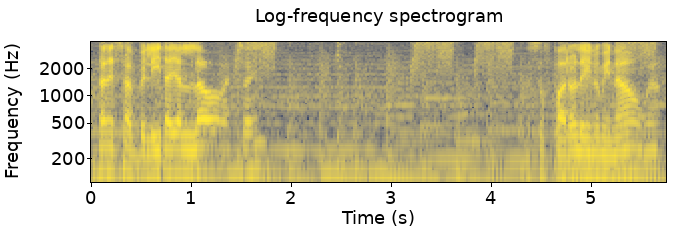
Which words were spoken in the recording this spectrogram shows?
Están esas velitas ahí al lado, ¿cachai? Esos faroles iluminados, weón.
